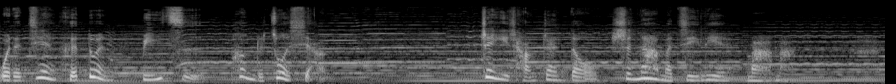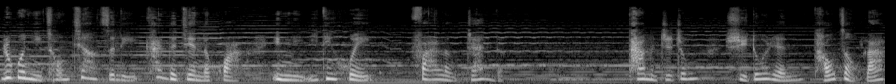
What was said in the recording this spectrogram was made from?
我的剑和盾彼此碰着作响。这一场战斗是那么激烈，妈妈，如果你从轿子里看得见的话，你一定会发冷战的。他们之中许多人逃走了，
